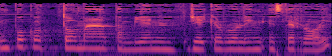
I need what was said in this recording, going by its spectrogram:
un poco toma también J.K. Rowling este rol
